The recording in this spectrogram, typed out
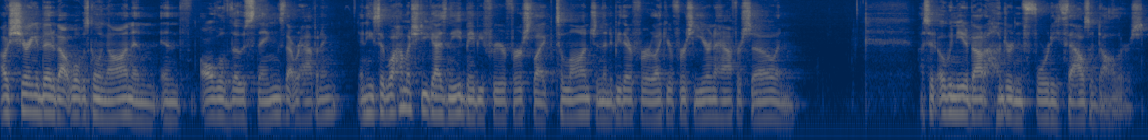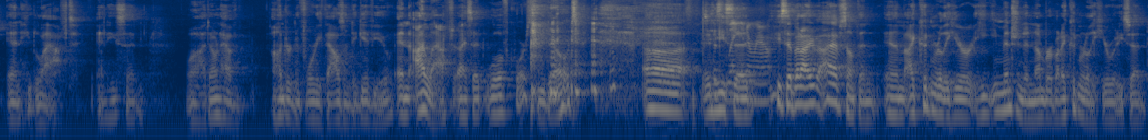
I was sharing a bit about what was going on and, and all of those things that were happening. And he said, Well, how much do you guys need maybe for your first, like, to launch and then to be there for like your first year and a half or so? And I said, Oh, we need about $140,000. And he laughed and he said, Well, I don't have 140,000 to give you. And I laughed. I said, Well, of course you don't. uh, and he said, around. He said, But I, I have something. And I couldn't really hear. He, he mentioned a number, but I couldn't really hear what he said.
